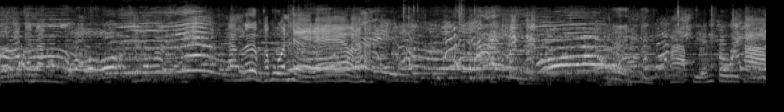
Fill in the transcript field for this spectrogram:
ตอนนี้กำลังกำลังเริ่มขบวนแห่แล้วนะ คะหาบเหรียญโปรยทาน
